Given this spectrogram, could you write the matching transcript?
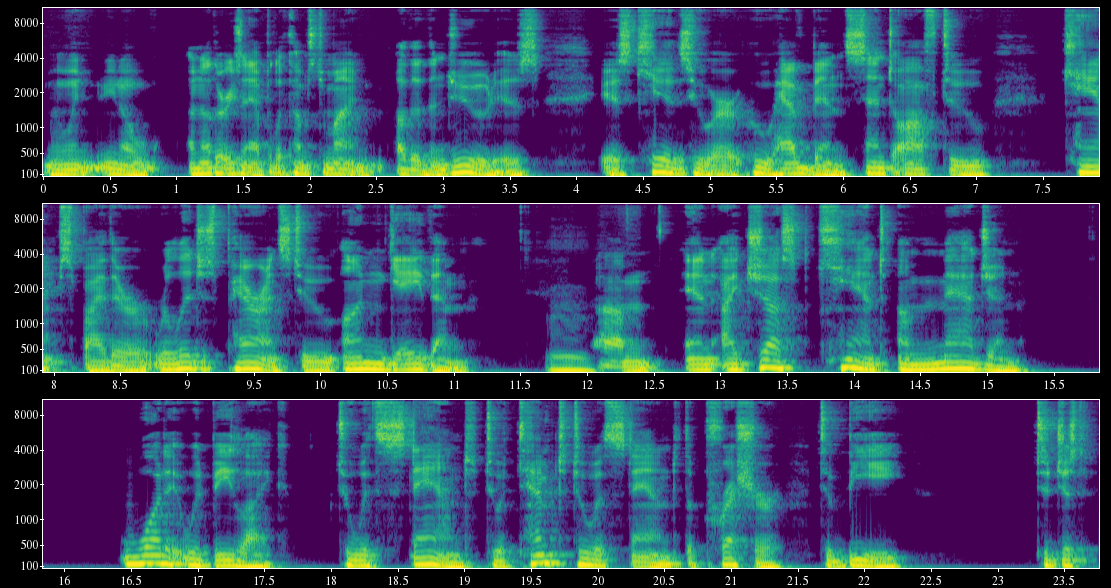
I mean, when, you know, another example that comes to mind other than Jude is, is kids who are, who have been sent off to camps by their religious parents to ungay them. Mm. Um, and I just can't imagine what it would be like to withstand, to attempt to withstand the pressure to be, to just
